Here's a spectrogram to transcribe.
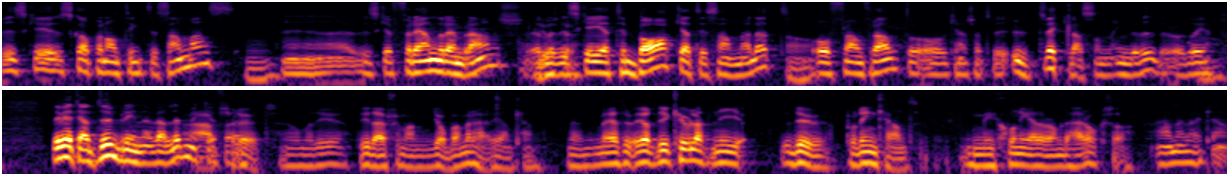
vi ska ju skapa någonting tillsammans. Mm. Eh, vi ska förändra en bransch, eller Just vi det. ska ge tillbaka till samhället. Ja. Och framförallt och, och kanske att vi utvecklas som individer. Och det, det vet jag att du brinner väldigt mycket för. Absolut, jo, men det, är, det är därför man jobbar med det här egentligen. Men, men jag tror, ja, det är kul att ni, du på din kant, missionerar om det här också. Ja men verkligen.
